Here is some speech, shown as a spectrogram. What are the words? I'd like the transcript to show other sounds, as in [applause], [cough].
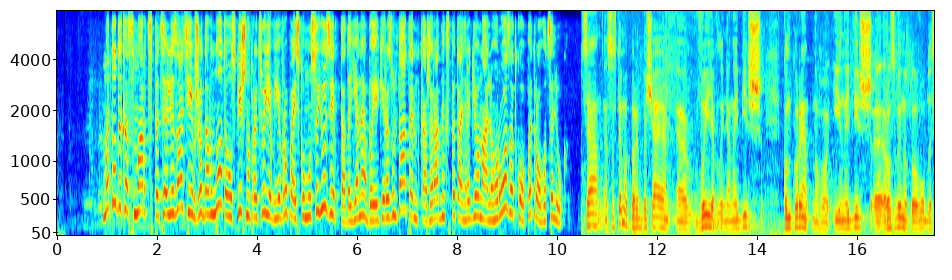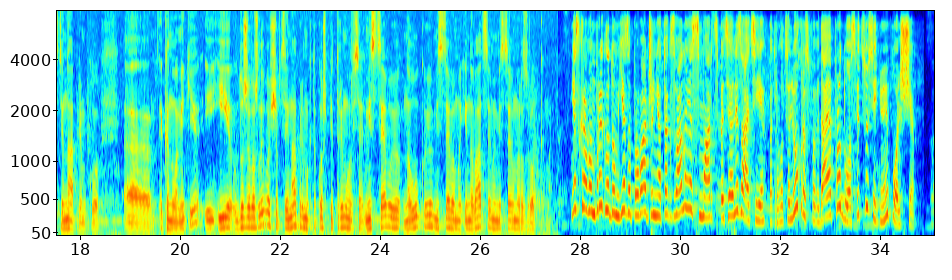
Методика смарт-спеціалізації вже давно та успішно працює в Європейському Союзі та дає неабиякі результати, каже радник з питань регіонального розвитку Петро Гоцелюк. Ця система передбачає е, виявлення найбільш конкурентного і найбільш е, розвинутого в області напрямку е, економіки. І, дуже важливо, щоб цей напрямок також підтримувався місцевою наукою, місцевими інноваціями, місцевими розробками. Яскравим прикладом є запровадження так званої смарт-спеціалізації. Петро Гоцелюк розповідає про досвід сусідньої Польщі.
